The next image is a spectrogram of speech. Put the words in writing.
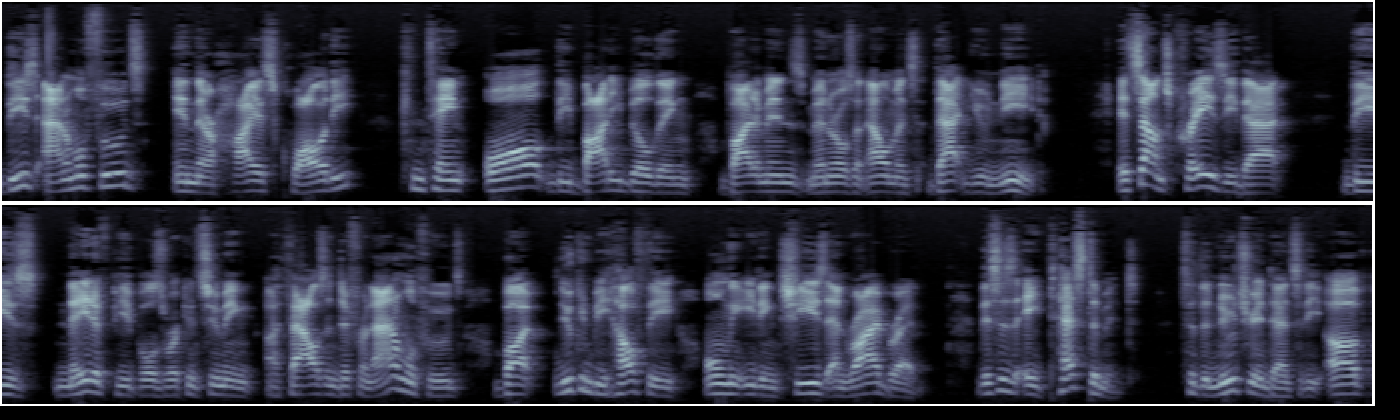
these animal foods in their highest quality contain all the bodybuilding vitamins, minerals, and elements that you need. It sounds crazy that these native peoples were consuming a thousand different animal foods, but you can be healthy only eating cheese and rye bread. This is a testament to the nutrient density of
